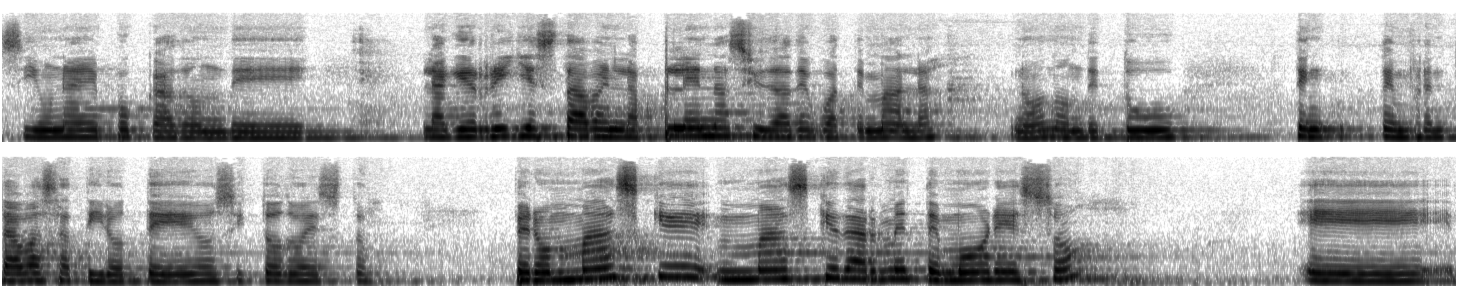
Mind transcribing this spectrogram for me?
sí, una época donde la guerrilla estaba en la plena ciudad de Guatemala, ¿no? donde tú te, enfrentabas a tiroteos y todo esto. Pero más que, más que darme temor eso, eh,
